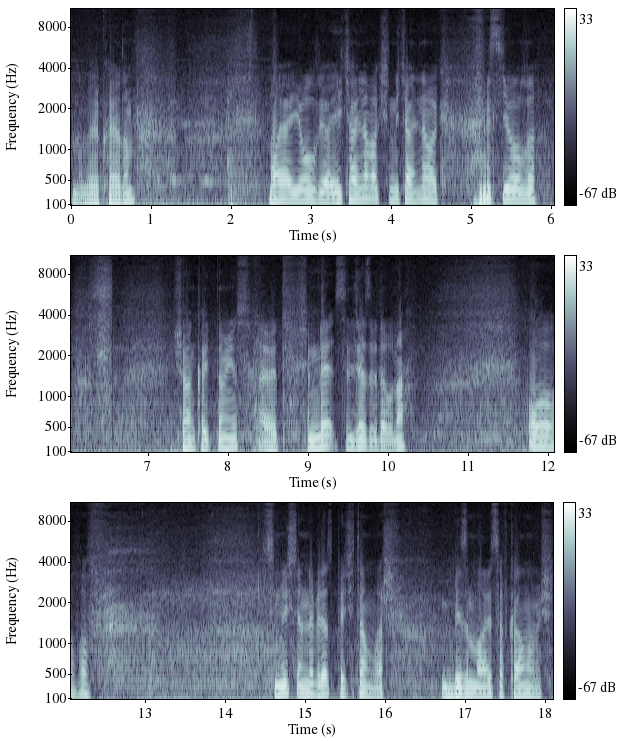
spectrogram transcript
Bunu böyle koyalım. Bayağı iyi oldu ya. İlk haline bak şimdiki haline bak. Mis gibi oldu. Şu an kayıtta mıyız? Evet. Şimdi sileceğiz bir de bunu. Of of. Silme işleminde biraz peçetem var. Bezim maalesef kalmamış.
